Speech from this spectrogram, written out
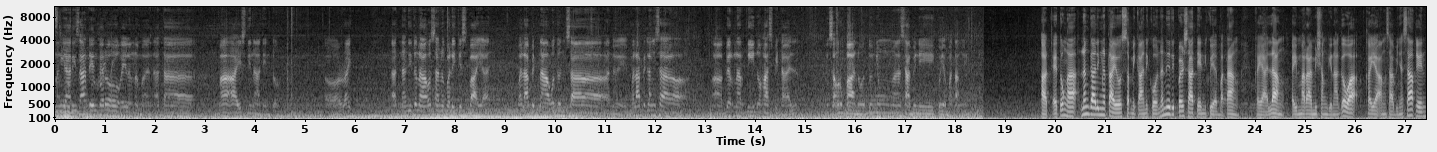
nangyari sa atin pero okay lang naman at ah, maaayos din natin to. Alright. At nandito na ako sa Novaliches Bayan. Malapit na ako doon sa ano eh, malapit lang sa ah, Bernardino Hospital, yung sa Urbano, doon yung ah, sabi ni Kuya Batang eh. At eto nga, nanggaling na tayo sa mekaniko na ni-repair sa atin ni Kuya Batang. Kaya lang, ay marami siyang ginagawa, kaya ang sabi niya sa akin,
